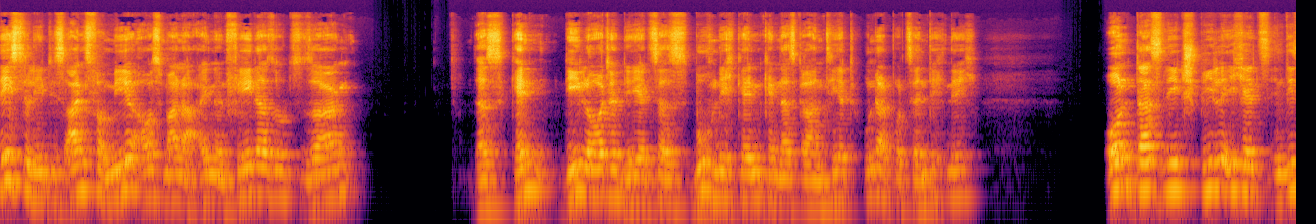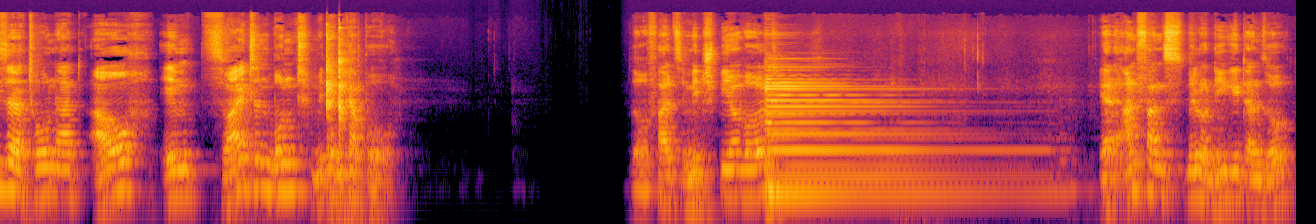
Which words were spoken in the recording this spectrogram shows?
Nächste Lied ist eins von mir aus meiner eigenen Feder sozusagen. Das kennen die Leute, die jetzt das Buch nicht kennen, kennen das garantiert hundertprozentig nicht. Und das Lied spiele ich jetzt in dieser Tonart auch im zweiten Bund mit dem Capo. So, falls ihr mitspielen wollt. Ja, die Anfangsmelodie geht dann so.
